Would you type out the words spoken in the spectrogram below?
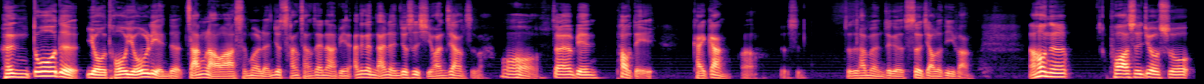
很多的有头有脸的长老啊，什么人就常常在那边啊。那个男人就是喜欢这样子嘛，哦，在那边泡得开杠啊，就是这是他们这个社交的地方。然后呢，普瓦斯就说：“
